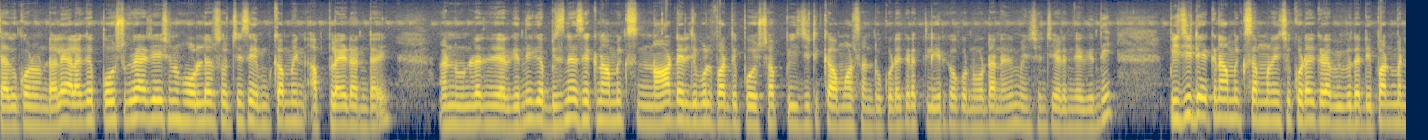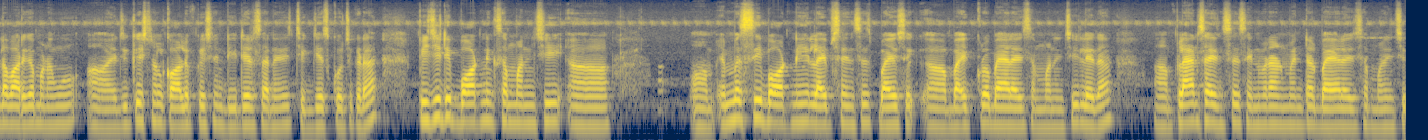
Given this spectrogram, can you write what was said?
చదువుకొని ఉండాలి. అలాగే పోస్ట్ గ్రాడ్యుయేషన్ హోల్డర్స్ వచ్చేసి ఎంకమ్ ఇన్ అప్లైడ్ అంటాయి అండ్ ఉండడం జరిగింది. ఇక business economics not eligible for the post of PGT commerce అంటూ కూడా ఇక్కడ క్లియర్గా ఒక నోట్ అనేది మెన్షన్ చేయడం జరిగింది. పీజీటీ ఎకనామిక్స్ సంబంధించి కూడా ఇక్కడ వివిధ డిపార్ట్మెంట్ల వారిగా మనము ఎడ్యుకేషనల్ క్వాలిఫికేషన్ డీటెయిల్స్ అనేది చెక్ చేసుకోవచ్చు ఇక్కడ. పీజీటీ బాటనీకి సంబంధించి MSc botany life sciences bio microbiology సంబంధించి లేదా ప్లాంట్ సైన్సెస్ ఎన్విరాన్మెంటల్ బయాలజీ సంబంధించి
